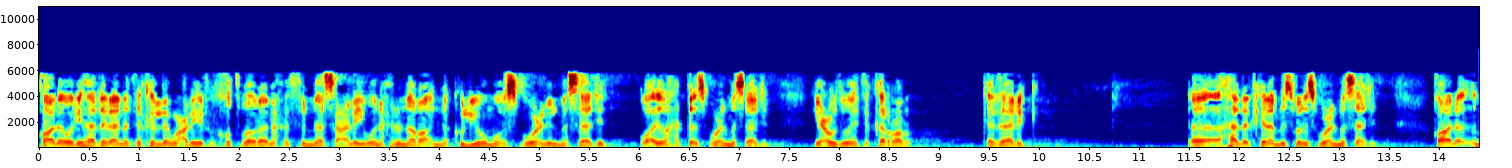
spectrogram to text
قال ولهذا لا نتكلم عليه في الخطبة ولا نحث الناس عليه ونحن نرى أن كل يوم وأسبوع للمساجد وأيضا حتى أسبوع المساجد يعود ويتكرر كذلك. آه هذا الكلام بالنسبة لأسبوع المساجد. قال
